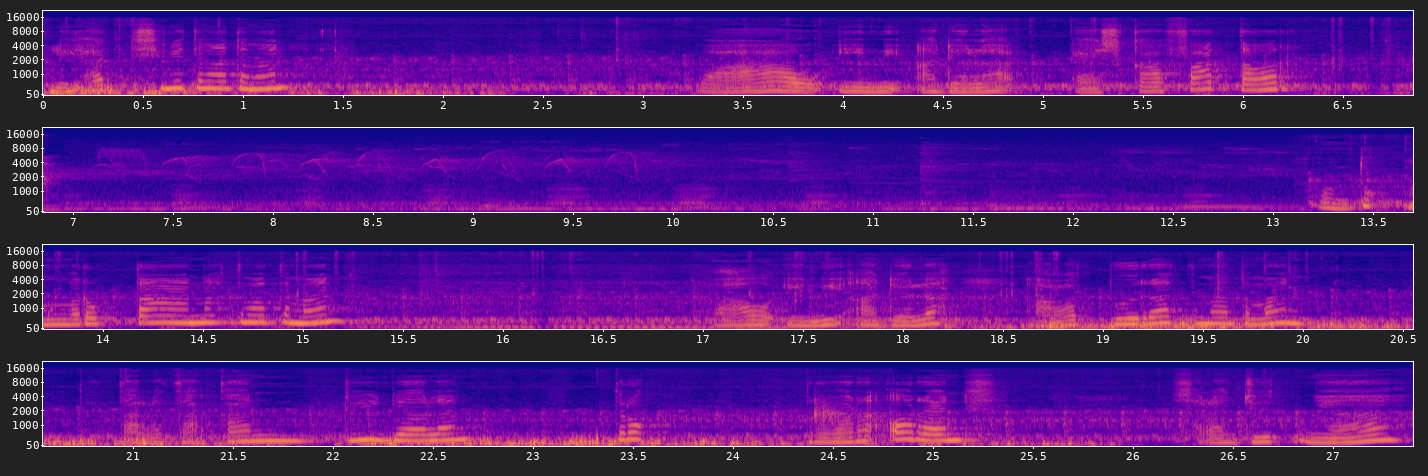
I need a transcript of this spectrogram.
lihat di sini teman-teman. Wow, ini adalah eskavator. Untuk mengeruk tanah, teman-teman. Ini adalah alat berat teman-teman kita letakkan di dalam truk berwarna orange selanjutnya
